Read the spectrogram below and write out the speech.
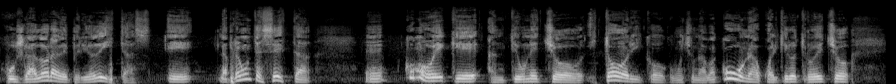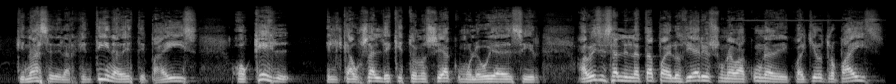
juzgadora de periodistas. Eh, la pregunta es esta. Eh, ¿Cómo ve que ante un hecho histórico, como es una vacuna o cualquier otro hecho que nace de la Argentina, de este país, o qué es el, el causal de que esto no sea como le voy a decir? A veces sale en la tapa de los diarios una vacuna de cualquier otro país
